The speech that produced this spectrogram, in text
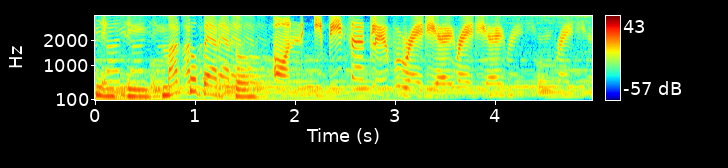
Listening to Marco Berto on Ibiza Global Radio. Radio. Radio. Radio.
